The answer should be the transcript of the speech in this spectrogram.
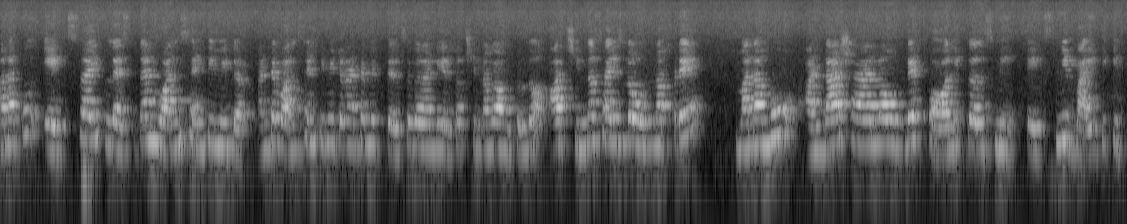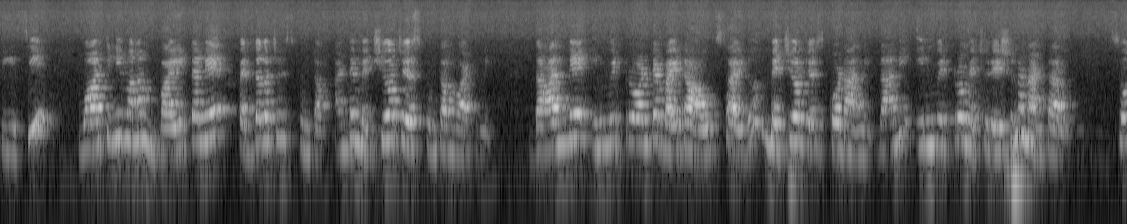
మనకు egg size less than one centimetre అంటే వన్ సెంటీమీటర్ అంటే మీకు తెలుసు కదండి ఎంత చిన్నగా ఉంటుందో. ఆ చిన్న సైజులో ఉన్నప్పుడే మనము అండాశయాల్లో ఉండే ఫాలికల్స్ని ఎగ్స్ని బయటికి తీసి వాటిని మనం బయటనే పెద్దగా చేసుకుంటాం. అంటే మెచ్యూర్ చేసుకుంటాం వాటిని. దాన్నే ఇన్విట్రో అంటే బయట అవుట్ సైడ్ మెచ్యూర్ చేసుకోవడాన్ని. దాన్ని ఇన్విట్రో మెచ్యురేషన్ అని అంటారు. సో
